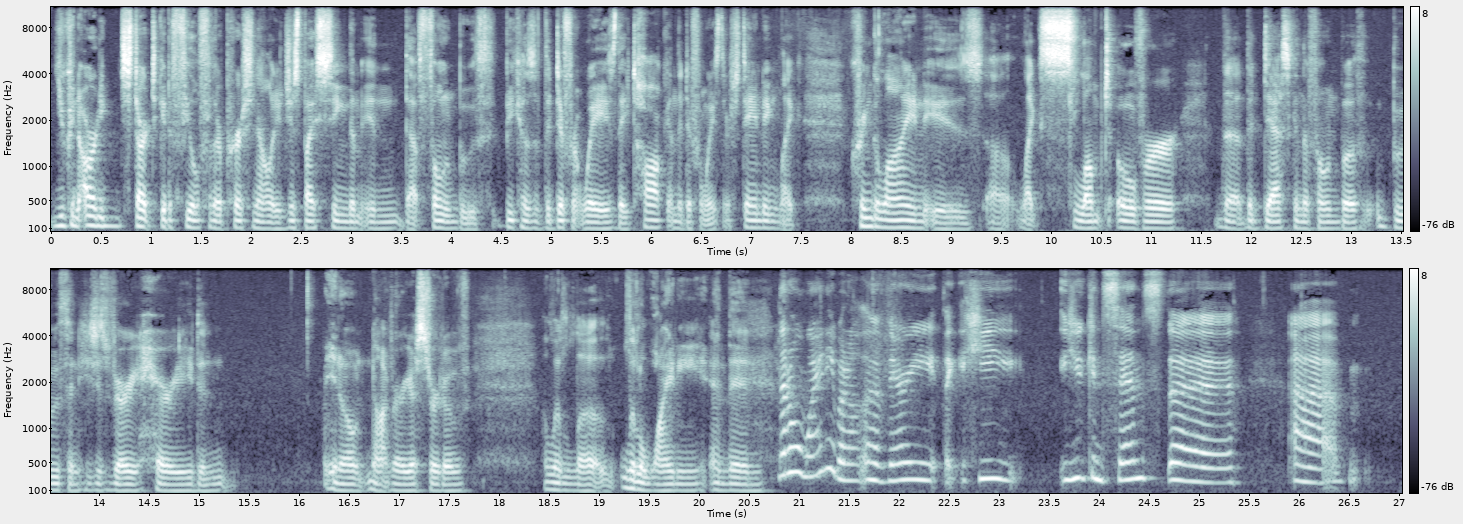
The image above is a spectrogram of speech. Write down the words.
you can already start to get a feel for their personality just by seeing them in that phone booth because of the different ways they talk and the different ways they're standing. Like, Kringelein is uh, like slumped over the the desk and the phone booth booth and he's just very harried and you know not very assertive a little uh, little whiny and then Little whiny, but a very like he. You can sense the. Uh,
